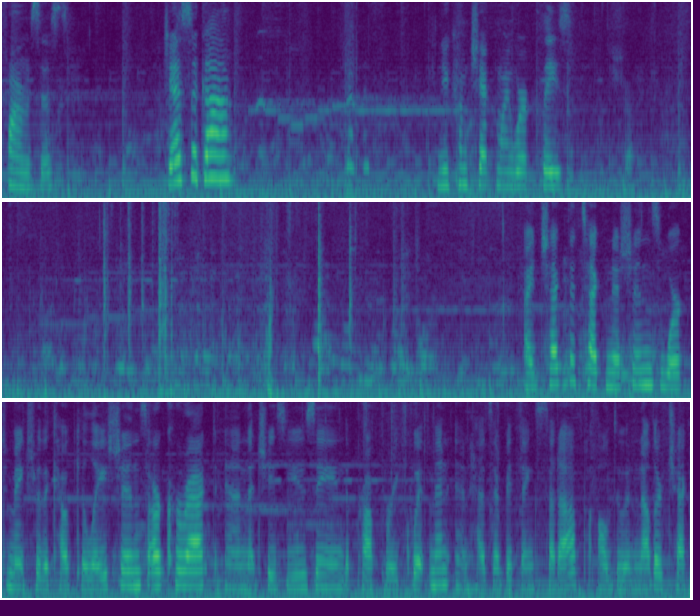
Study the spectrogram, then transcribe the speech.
Pharmacist. Jessica, can you come check my work, please? I check the technician's work to make sure the calculations are correct and that she's using the proper equipment and has everything set up. I'll do another check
